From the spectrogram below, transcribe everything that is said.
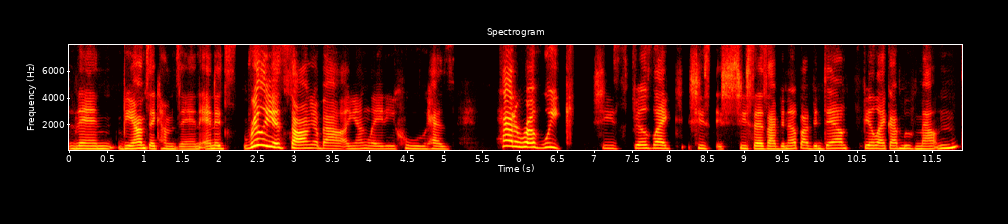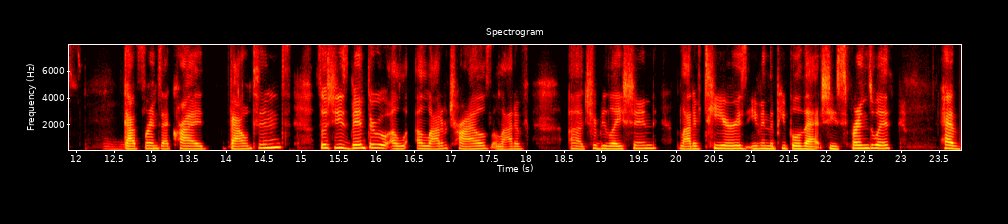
then Beyonce comes in, and it's really a song about a young lady who has had a rough week. She feels like she's she says, I've been up, I've been down, feel like I've moved mountains, mm-hmm. got friends that cried fountains. So she's been through a, a lot of trials, a lot of uh, tribulation, a lot of tears. Even the people that she's friends with have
